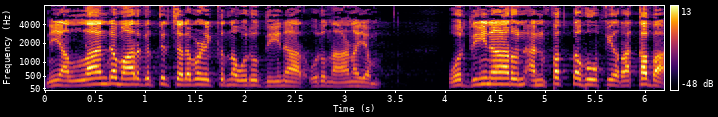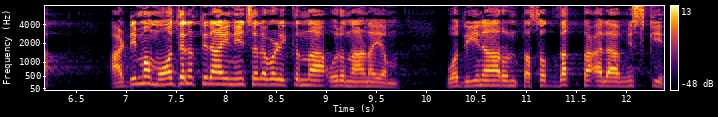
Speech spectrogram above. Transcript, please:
നീ അള്ളാന്റെ മാർഗത്തിൽ ചെലവഴിക്കുന്ന ഒരു ദീനാർ ഒരു നാണയം. ഒരു ദീനാറുൻ അൻഫക്തഹു ഫി റഖബ. അടിമ മോചനത്തിനായി നീ ചെലവഴിക്കുന്ന ഒരു നാണയം. ഒ ദീനാറുൻ തസദ്ദക്ത അല മിസ്കി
